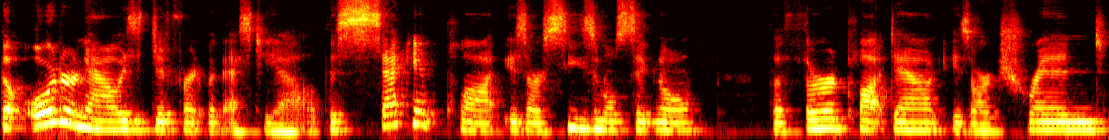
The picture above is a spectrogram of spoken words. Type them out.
The order now is different with STL. The second plot is our seasonal signal. The third plot down is our trend.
